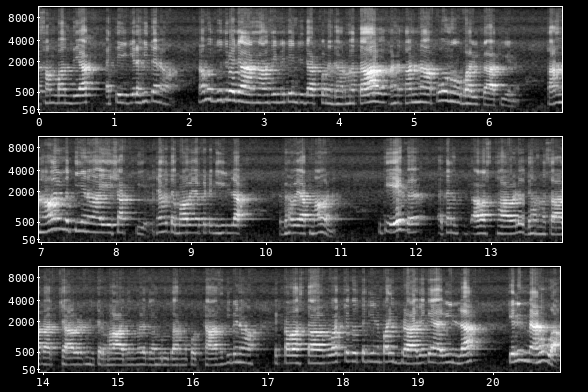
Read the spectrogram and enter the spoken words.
සම්බන්ධයක් ඇතේ කියලා හිතනවා. නමුත් බුදුරජාණන් වහන්සේ මෙතෙන්දි දක්වන ධර්මතාව අන්න තණ්හා පෝනෝ භවිකා කියන. තණ්හාවෙම තියෙනවා මේ ශක්තිය. නැවත භවයකට ගිහිල්ලා භවයක් මවන. ඉතින් ඒක ඇතම් අවස්ථාවල ධර්ම සාකච්ඡාවලට නිතර භාජන වල ගැඹුරු ධර්ම කොටස තිබෙනවා. එක් අවස්ථාවක වච්චගොත්ත කියන පරිබ්‍රාජකයා ඇවිල්ලා කෙලින්ම ඇහුවා.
